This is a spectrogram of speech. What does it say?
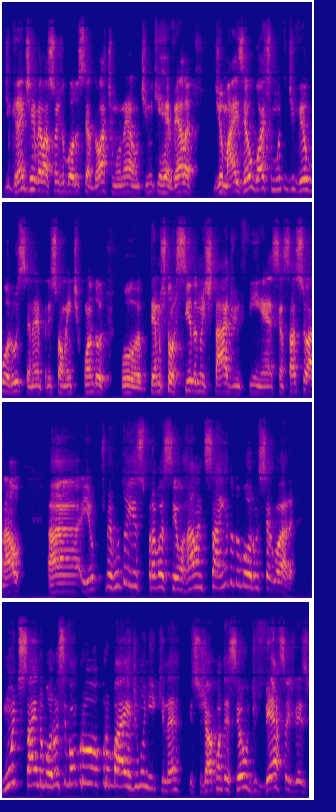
de grandes revelações do Borussia Dortmund, né? Um time que revela demais. Eu gosto muito de ver o Borussia, né? Principalmente quando o, temos torcida no estádio, enfim, é sensacional. Ah, e eu te pergunto isso para você, o Haaland saindo do Borussia agora. Muitos saem do Borussia e vão para o Bayern de Munique, né? Isso já aconteceu diversas vezes.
